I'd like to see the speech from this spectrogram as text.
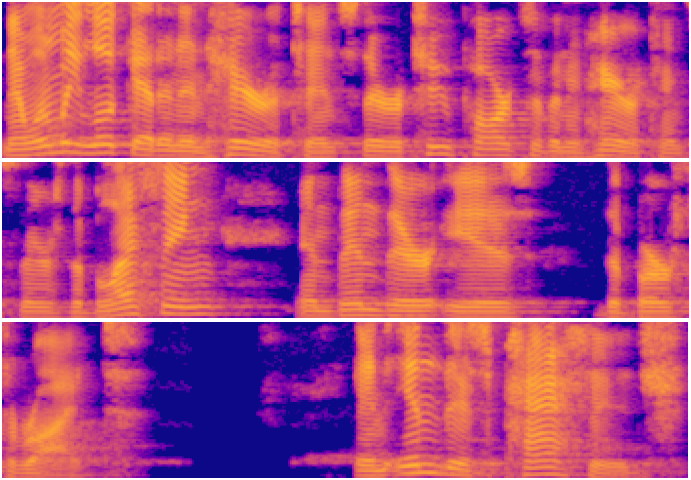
Now, when we look at an inheritance, there are two parts of an inheritance there's the blessing, and then there is the birthright. And in this passage,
